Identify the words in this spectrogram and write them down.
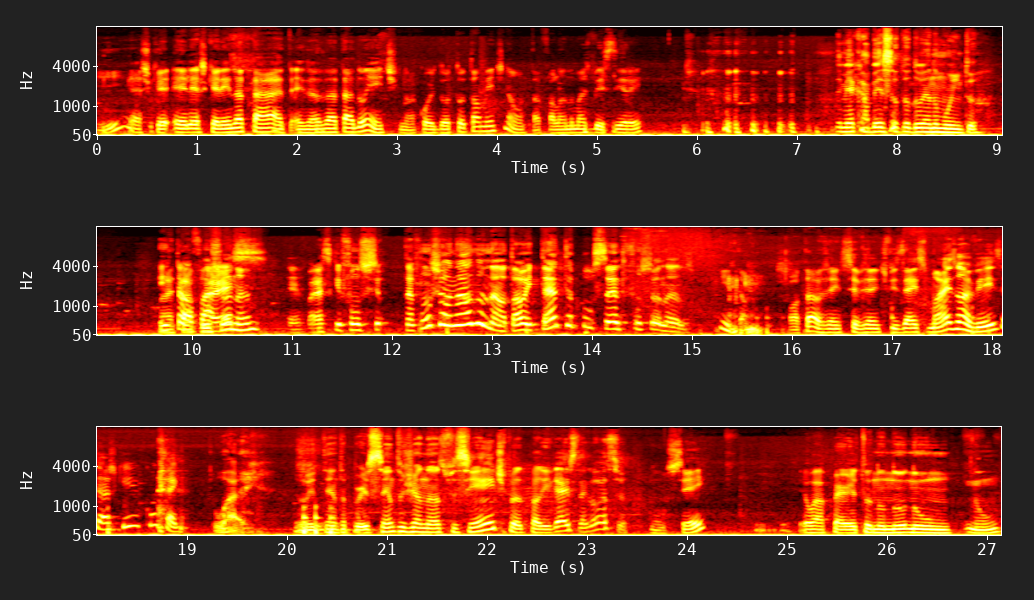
Ih, acho que ele, acho que ele ainda tá, ainda tá doente. Não acordou totalmente, não. Tá falando mais besteira aí. Minha cabeça tá doendo muito. Mas Então, tá parece, funcionando. É, parece que funcio... tá funcionando não, tá 80% funcionando. Então, falta, a gente, se a gente fizer isso mais uma vez, eu acho que consegue. Uai, 80% já não é o suficiente pra, pra ligar esse negócio? Não sei. Eu aperto no, no, no 1. Num.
